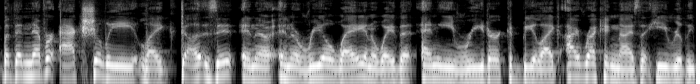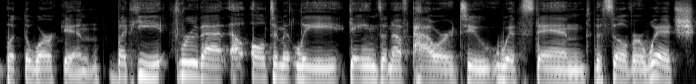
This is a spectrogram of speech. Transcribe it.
but then never actually like does it in a in a real way in a way that any reader could be like I recognize that he really put the work in. But he through that ultimately gains enough power to withstand the silver witch.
